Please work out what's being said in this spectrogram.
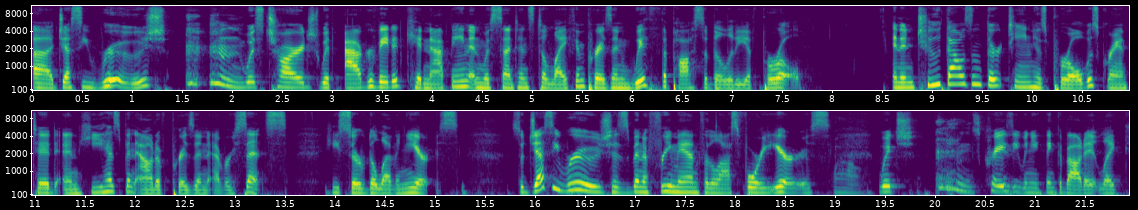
Uh, Jesse Rugge was charged with aggravated kidnapping and was sentenced to life in prison with the possibility of parole. And in 2013, his parole was granted, and he has been out of prison ever since. He served 11 years. So Jesse Rugge has been a free man for the last four years. Wow. Which is crazy when you think about it. Like,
